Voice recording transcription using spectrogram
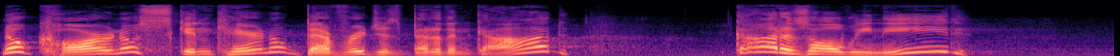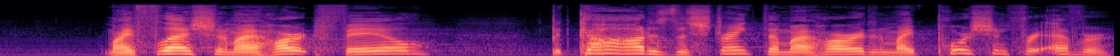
No car, no skincare, no beverage is better than God. God is all we need. My flesh and my heart fail, but God is the strength of my heart and my portion forever.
